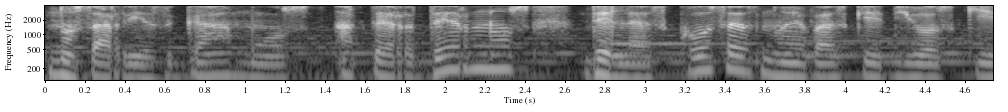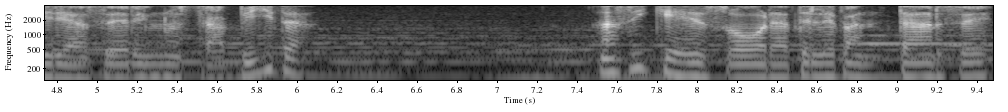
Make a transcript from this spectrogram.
nos arriesgamos a perdernos de las cosas nuevas que Dios quiere hacer en nuestra vida. Así que es hora de levantarse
